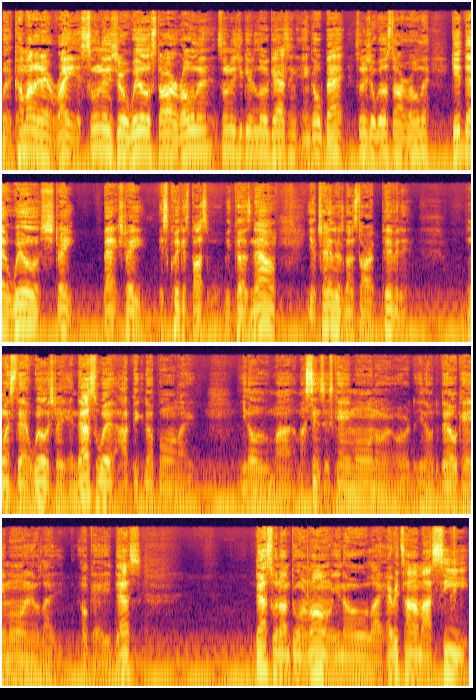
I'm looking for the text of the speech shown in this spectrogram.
but come out of that right as soon as your wheels start rolling, as soon as you get a little gas and, and go back, as soon as your wheels start rolling, get that wheel straight, back straight as quick as possible because now your trailer is to start pivoting once that wheel is straight. And that's what I picked up on, like, you know, my, my senses came on or, or, you know, the bell came on and it was like, okay, that's, that's what I'm doing wrong. You know, like every time I see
